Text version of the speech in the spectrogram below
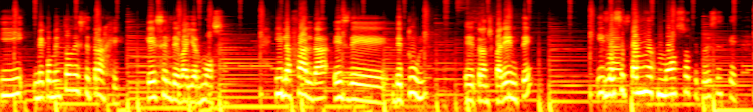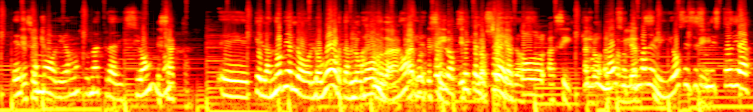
Y me comentó de este traje, que es el de Valle Hermoso. Y la falda es de, de tul, eh, transparente. Y, ese paño hermoso que tú dices que es, como, digamos, una tradición. Exacto eh, que la novia lo, lo borda, lo borda, ¿no? y después lo obsequia, lo obsequia todo así, qué a lo, hermoso, qué maravilloso, esa es una historia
